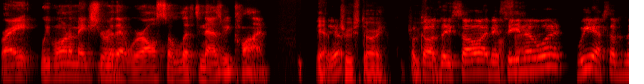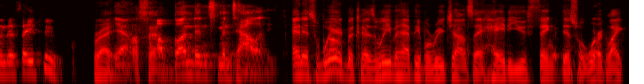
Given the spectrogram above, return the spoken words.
right? We want to make sure that we're also lifting as we climb. Yeah. Yeah. True story. True because story. they saw it and Well say, you know what? We have something to say too. Right. Yeah, Well said. abundance mentality. And it's weird because we even had people reach out and say, Hey, do you think this would work? Like,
